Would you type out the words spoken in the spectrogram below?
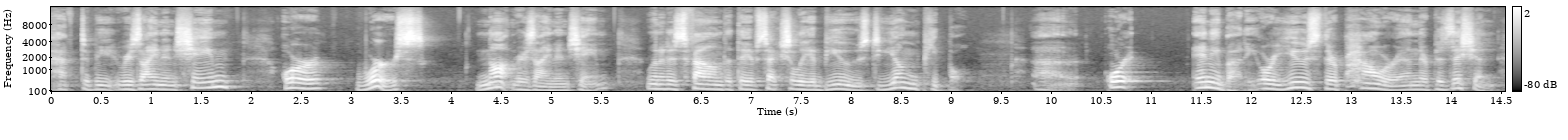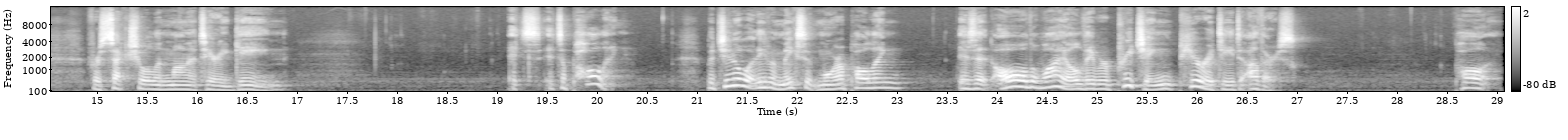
have to be resign in shame, or worse, not resign in shame when it is found that they have sexually abused young people uh, or anybody, or used their power and their position for sexual and monetary gain. It's, it's appalling. But you know what even makes it more appalling? Is that all the while they were preaching purity to others. Paul,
